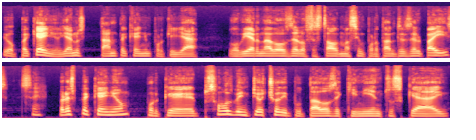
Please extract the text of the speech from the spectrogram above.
digo, pequeño, ya no es tan pequeño porque ya gobierna dos de los estados más importantes del país, pero es pequeño porque somos 28 diputados de 500 que hay.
